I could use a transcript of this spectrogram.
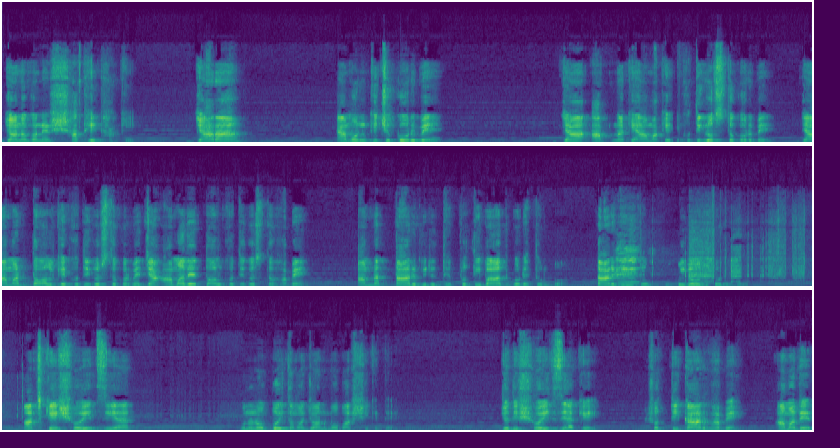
জনগণের সাথে থাকি। যারা এমন কিছু করবে, যা আপনাকে আমাকে ক্ষতিগ্রস্ত করবে, যা আমার দলকে ক্ষতিগ্রস্ত করবে, যা আমাদের দল ক্ষতিগ্রস্ত হবে, আমরা তার বিরুদ্ধে প্রতিবাদ গড়ে তুলব। তার বিরুদ্ধে প্রতিরোধ গড়ে তুলব। আজকে শহীদ জিয়ার উননব্বইতম জন্মবার্ষিকীতে যদি শহীদ জিয়াকে সত্যিকার ভাবে আমাদের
